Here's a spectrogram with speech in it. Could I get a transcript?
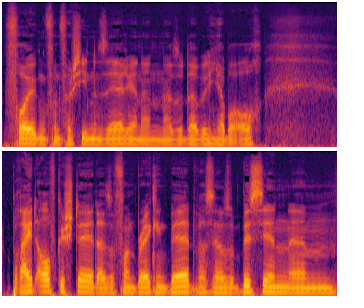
Folgen von verschiedenen Serien an. Also da bin ich aber auch breit aufgestellt, also von Breaking Bad, was ja so ein bisschen, ähm,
